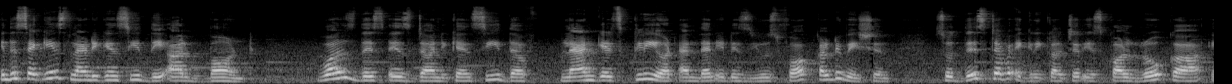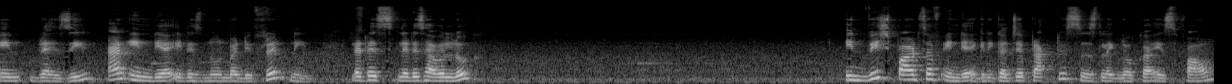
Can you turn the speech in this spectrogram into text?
In the second slide you can see they are burnt. Once this is done you can see the land gets cleared and then it is used for cultivation. So this type of agriculture is called roca in Brazil and India it is known by different name. Let us let us have a look. In which parts of India agriculture practices like roca is found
